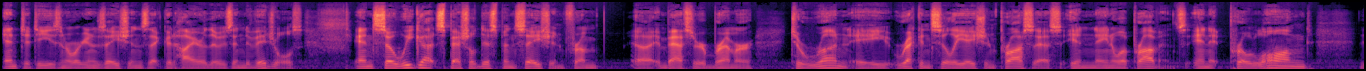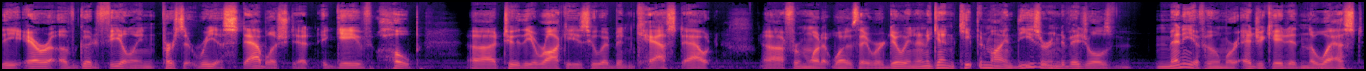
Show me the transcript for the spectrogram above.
entities and organizations that could hire those individuals. And so we got special dispensation from uh, Ambassador Bremer to run a reconciliation process in Nainawa province. And it prolonged the era of good feeling. First, it reestablished it, it gave hope uh, to the Iraqis who had been cast out uh, from what it was they were doing. And again, keep in mind, these are individuals, many of whom were educated in the West.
